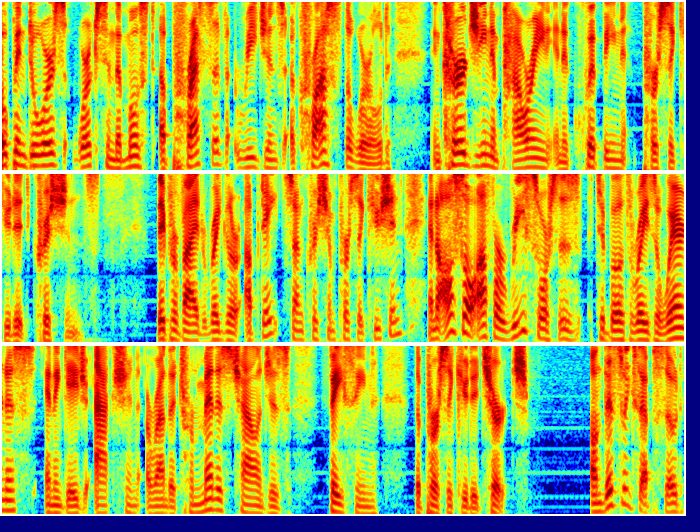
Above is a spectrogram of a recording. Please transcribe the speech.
Open Doors works in the most oppressive regions across the world, encouraging, empowering, and equipping persecuted Christians. They provide regular updates on Christian persecution and also offer resources to both raise awareness and engage action around the tremendous challenges facing the persecuted church. On this week's episode,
